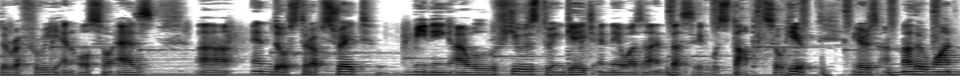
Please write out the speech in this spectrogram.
the referee and also as uh, up straight, meaning I will refuse to engage in Newaza and thus it was stopped. So here, here's another one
